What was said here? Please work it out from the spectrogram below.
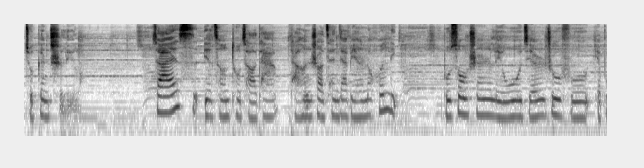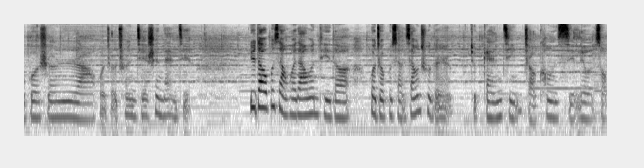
就更吃力了。小 S 也曾吐槽他，他很少参加别人的婚礼，不送生日礼物、节日祝福，也不过生日啊或者春节、圣诞节。遇到不想回答问题的或者不想相处的人，就赶紧找空隙溜走。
